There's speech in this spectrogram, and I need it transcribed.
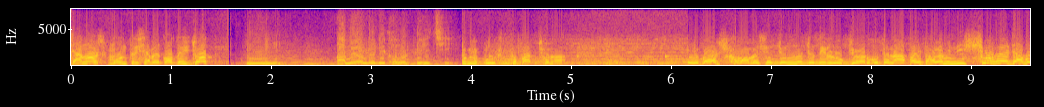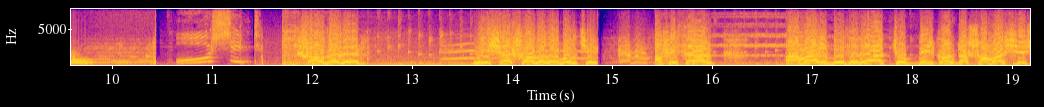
জানোস মন্ত্রী সাহেবের কত ইজ্জত? আমি অলরেডি খবর পেয়েছি। তুমি বুঝতে পারছ না। এবার সমাবেশের জন্য যদি লোক জোগাড় করতে না পারি তাহলে আমি নিঃস্ব হয়ে যাব। ও শিট সৌদাগর নিশা সৌদাগর বলছে। কেন? অফিসার আমার বেঁধে দেওয়া চব্বিশ ঘণ্টা সময় শেষ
